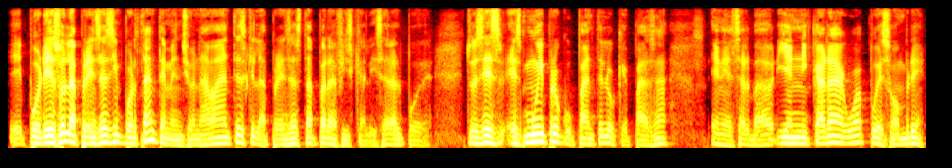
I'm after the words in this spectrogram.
Eh, por eso la prensa es importante. Mencionaba antes que la prensa está para fiscalizar al poder. Entonces es, es muy preocupante lo que pasa en El Salvador. Y en Nicaragua, pues hombre,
